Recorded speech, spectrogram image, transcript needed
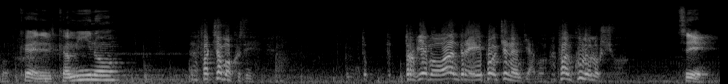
Ok, nel camino. Facciamo così. T- Troviamo Andre e poi ce ne andiamo. Fanculo lo show. Sì.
